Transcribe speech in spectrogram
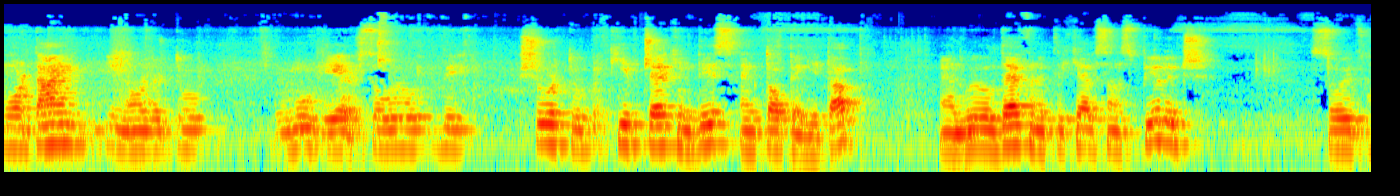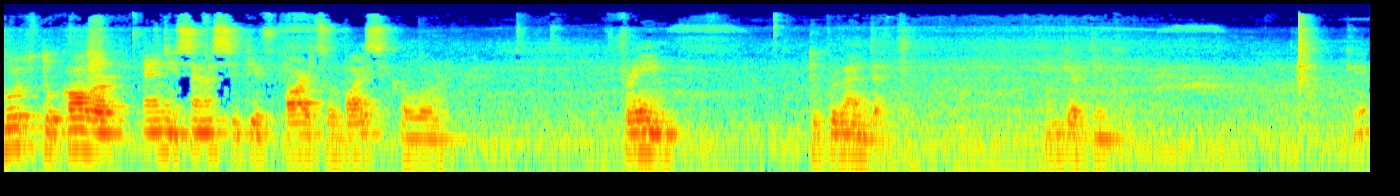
more time in order to remove the air. So we will be sure to keep checking this and topping it up and we will definitely have some spillage so it's good to cover any sensitive parts of bicycle or frame to prevent that from getting okay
